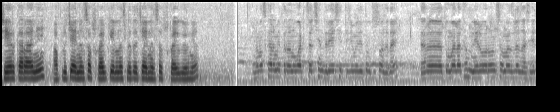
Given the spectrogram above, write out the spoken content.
शेअर करा आणि आपलं चॅनल सबस्क्राईब केलं नसलं तर चॅनल सबस्क्राईब घेऊन या. नमस्कार मित्रांनो वाटचाल सेंद्रिय शेतीमध्ये तुमचं स्वागत आहे. तर तुम्हाला थंबनेलवरून समजलंच असेल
